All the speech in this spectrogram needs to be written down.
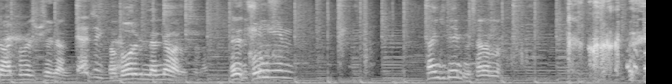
An aklıma hiçbir şey gelmedi. Gerçekten. Ya doğru bilinen ne var mesela? Evet konumuz... Düşüneyim. Ben gideyim mi? Sen anlat.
